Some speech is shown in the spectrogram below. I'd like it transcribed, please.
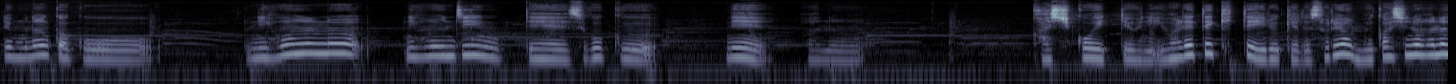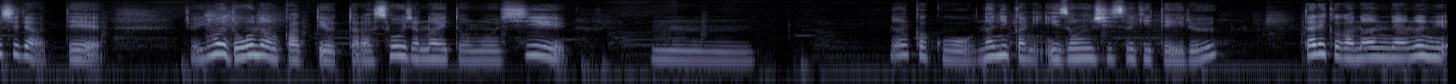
でもなんかこう日本の日本人ってすごくねあの賢いっていうふうに言われてきているけどそれは昔の話であってじゃあ今どうなんかって言ったらそうじゃないと思うしうん。なんかこう何かに依存しすぎている。誰かが何何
